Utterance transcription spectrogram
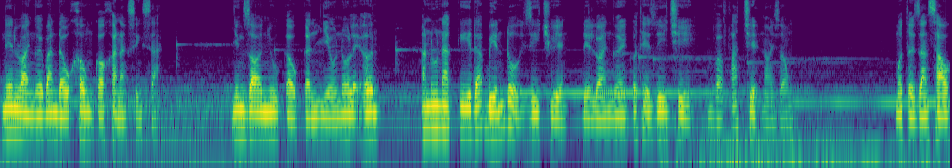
nên loài người ban đầu không có khả năng sinh sản. Nhưng do nhu cầu cần nhiều nô lệ hơn, Anunnaki đã biến đổi di truyền để loài người có thể duy trì và phát triển nòi giống. Một thời gian sau,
